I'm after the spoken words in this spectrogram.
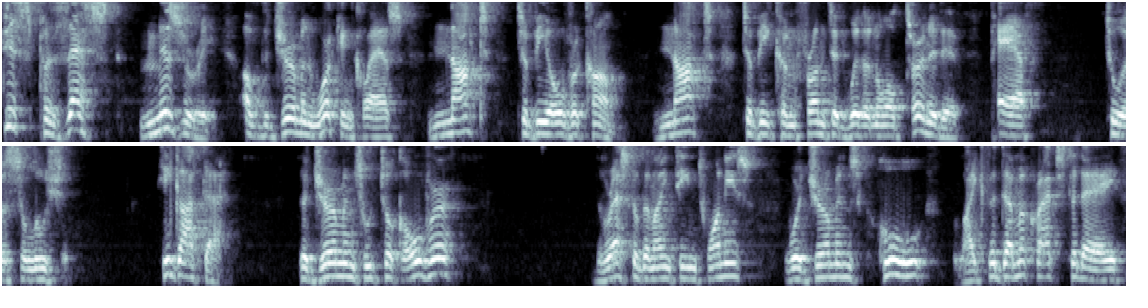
dispossessed misery of the German working class not to be overcome, not to be confronted with an alternative path to a solution. He got that. The Germans who took over the rest of the 1920s were Germans who, like the Democrats today,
